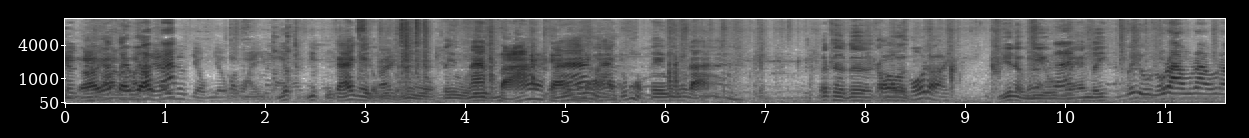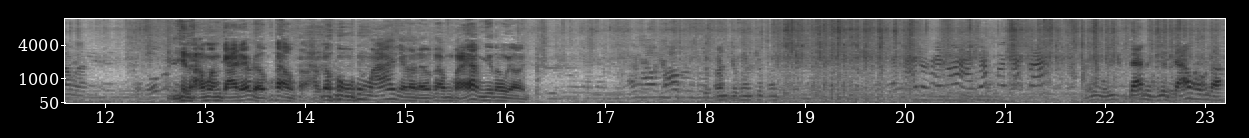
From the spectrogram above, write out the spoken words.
rồi Rồi, cắt teo vô. để nước dùng vô ba quậy dứt dứt cái cái đụng đụng một tiêu ha Đã cả mà trúng một tiêu cũng đã Ít thôi, thôi, Công ơi. Mối rồi. Dĩa nào nhiều mày ăn đi. ví dụ đổ rau rau rau à Vậy là ông ăn cay đéo được phải không? Đâu má vậy là được không? Khỏe không như tôi rồi. Chụp anh, chụp anh, chụp anh. Trái được chưa cháo không ta?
